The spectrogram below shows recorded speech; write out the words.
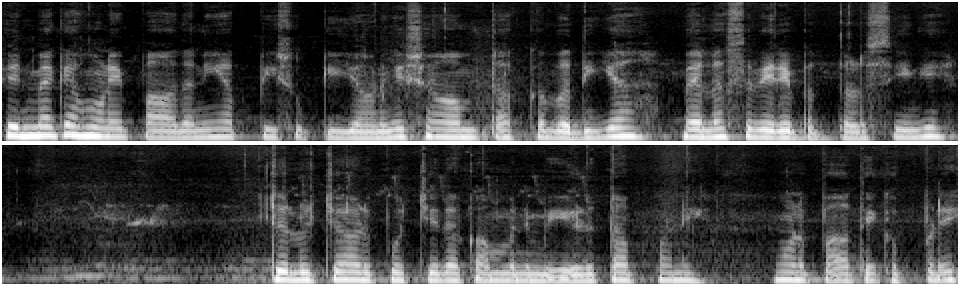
ਫਿਰ ਮੈਂ ਕਿਹਾ ਹੁਣੇ ਪਾ ਦੇਣੀ, ਆਪੀ ਸੁੱਕੀ ਜਾਣਗੇ ਸ਼ਾਮ ਤੱਕ, ਵਧੀਆ। ਪਹਿਲਾਂ ਸਵੇਰੇ ਬੱਦਲ ਸੀਗੇ। ਚਲੋ ਝਾੜ ਪੋਚੇ ਦਾ ਕੰਮ ਨਿਮੇੜ ਤਾਂ ਆਪਾਂ ਨੇ, ਹੁਣ ਪਾਤੇ ਕੱਪੜੇ।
